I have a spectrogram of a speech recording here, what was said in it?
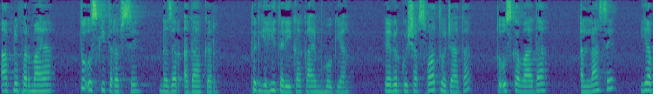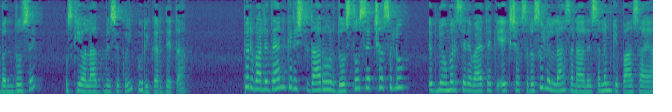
آپ نے فرمایا، تو اس کی طرف سے نظر ادا کر، پھر یہی طریقہ قائم ہو گیا کہ اگر کوئی شخص فوت ہو جاتا تو اس کا وعدہ اللہ سے یا بندوں سے اس کی اولاد میں سے کوئی پوری کر دیتا۔ پھر والدین کے رشتے داروں اور دوستوں سے اچھا سلوک۔ ابن عمر سے روایت ہے کہ ایک شخص رسول اللہ صلی اللہ علیہ وسلم کے پاس آیا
